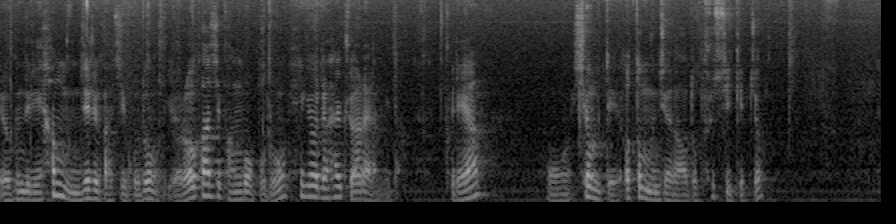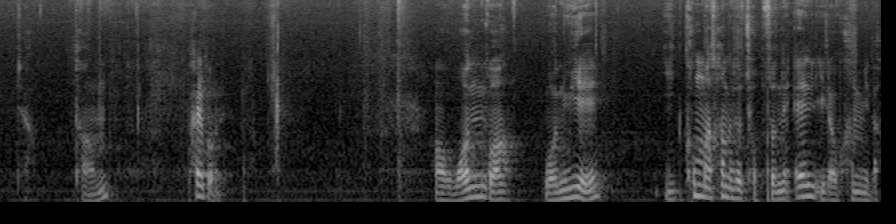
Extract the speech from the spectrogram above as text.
여러분들이 한 문제를 가지고도 여러 가지 방법으로 해결을 할 줄 알아야 합니다. 그래야 어, 시험 때 어떤 문제가 나와도 풀 수 있겠죠. 자, 다음 8번. 어, 원과 원 위에 2,3에서 접선을 L이라고 합니다.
